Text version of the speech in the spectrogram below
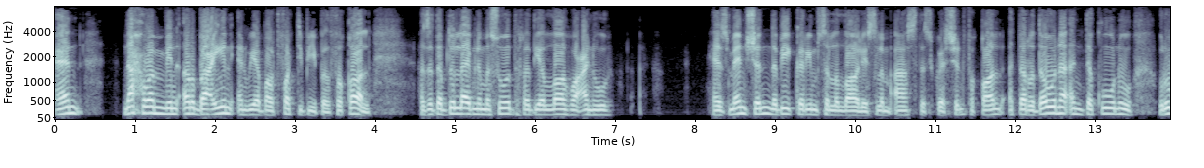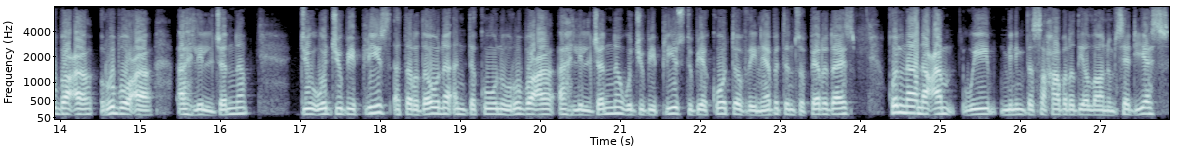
and نحو من أربعين and we are about 40 people فقال Hazrat Abdullah ibn Masud radiallahu anhu has mentioned Nabi Karim sallallahu alayhi wasallam asked this question فقال أترضون أن تكونوا ربع ربع أهل الجنة do, would you be pleased أترضون أن تكونوا ربع أهل الجنة would you be pleased to be a quarter of the inhabitants of paradise قلنا نعم we meaning the Sahaba رضي الله عنهم said yes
